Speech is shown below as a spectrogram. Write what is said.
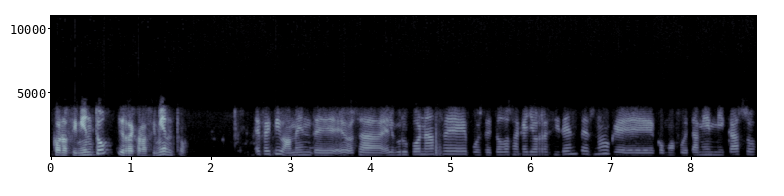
conocimiento y reconocimiento. Efectivamente, eh, o sea, el grupo nace pues de todos aquellos residentes, ¿no? Que como fue también mi caso,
